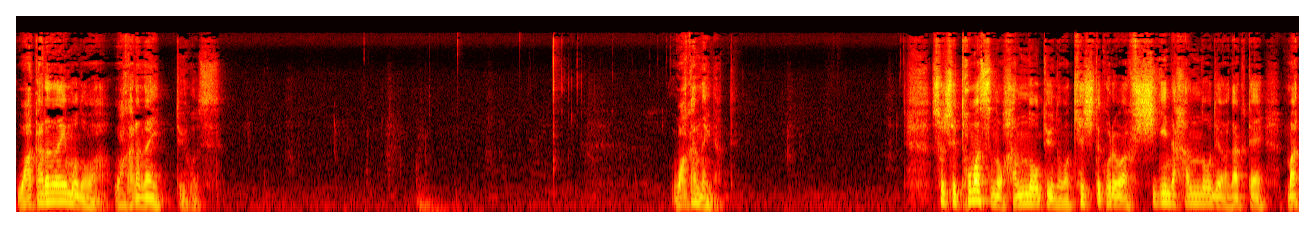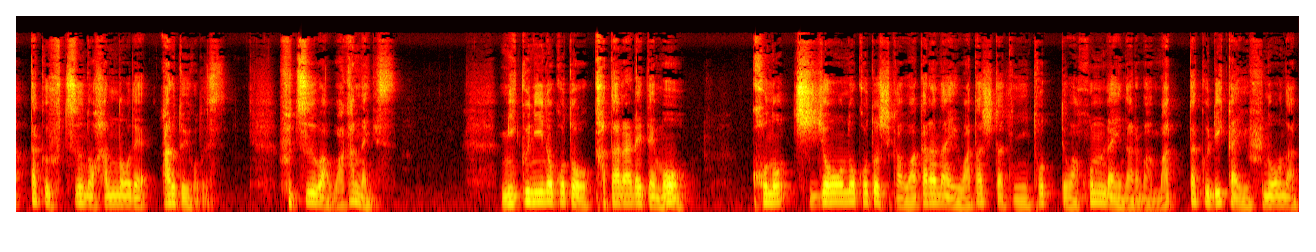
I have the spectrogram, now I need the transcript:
わからないものはわからないということです。わかんないんだって。そしてトマスの反応というのは決してこれは不思議な反応ではなくて、全く普通の反応であるということです。普通はわかんないんです。三国のことを語られても、この地上のことしかわからない私たちにとっては本来ならば全く理解不能な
